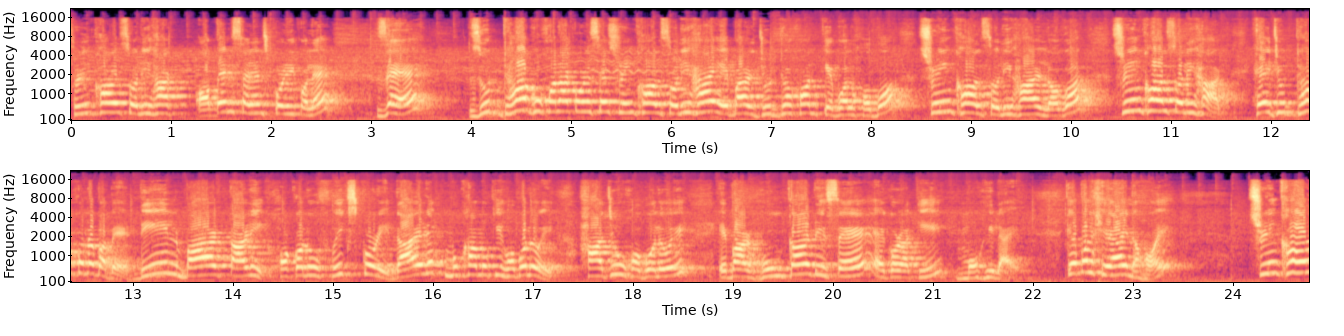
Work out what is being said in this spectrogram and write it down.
শৃংখল চলিহাক অপেন চেলেঞ্জ কৰি ক'লে যে যুদ্ধ ঘোষণা কৰিছে শৃংখল চলিহাই এইবাৰ যুদ্ধখন কেৱল হ'ব শৃংখল চলিহাৰ লগত শৃংখল চলিহাক। সেই যুদ্ধখনৰ বাবে দিন বাৰ তাৰিখ সকলো ফিক্স কৰি ডাইৰেক্ট মুখামুখি হ'বলৈ সাজু হ'বলৈ এইবাৰ হুংকাৰ দিছে এগৰাকী মহিলাই। কেৱল সেয়াই নহয় শৃংখল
